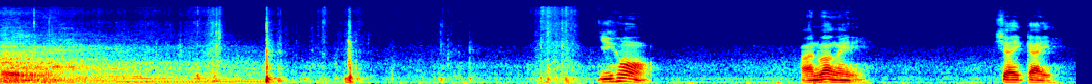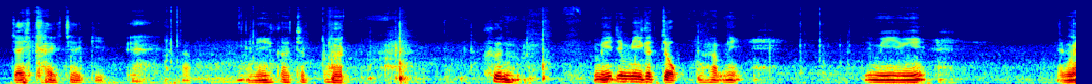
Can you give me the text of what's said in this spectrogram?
เออยี่ห้ออ่านว่าไงนี่ใจไก่ ใจไก่ ใจกีครับ อันนี้ก็จะเปิดขึ้นตรงนี้จะมีกระจกนะครับนี่ จะมีอย่างนี้ เห็นไหม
